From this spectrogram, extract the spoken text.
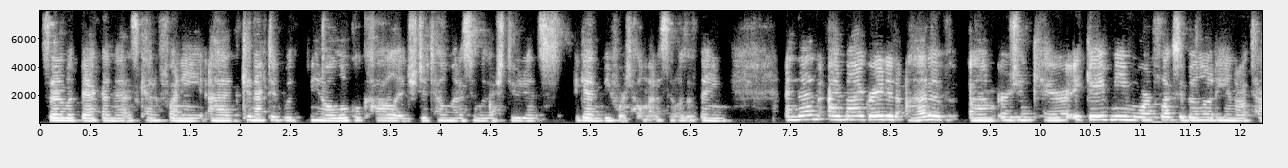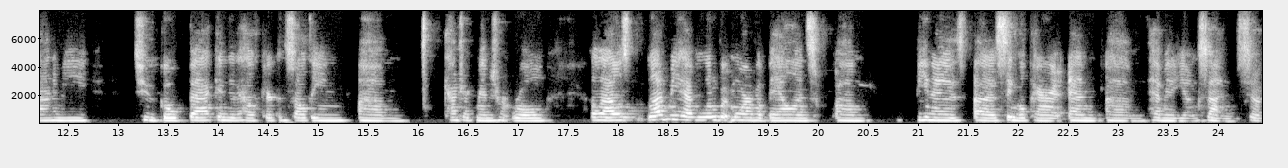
So I look back on that as kind of funny. I connected with you know a local college to telemedicine with their students again before telemedicine was a thing. And then I migrated out of um, urgent care. It gave me more flexibility and autonomy to go back into the healthcare consulting um, contract management role allows allowed me to have a little bit more of a balance um, being a, a, single parent and um, having a young son. So I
